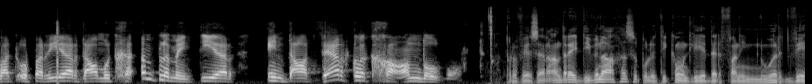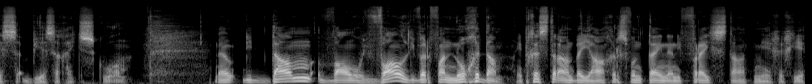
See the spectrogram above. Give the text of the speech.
wat opereer, daar moet geïmplementeer en daadwerklik gehandel word. Professor Andrei Dievenage is 'n politieke ontleder van die Noordwes Besigheidsskool. Nou die dam wal, wal liewer van nog 'n dam het gisteraand by Jagersfontein in die Vrystaat meegegee.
